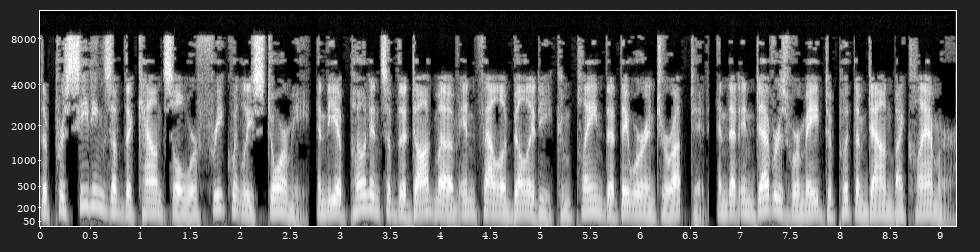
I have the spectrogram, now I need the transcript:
The proceedings of the Council were frequently stormy, and the opponents of the dogma of infallibility complained that they were interrupted, and that endeavors were made to put them down by clamor.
